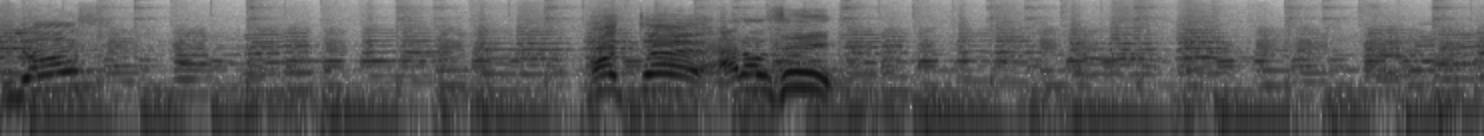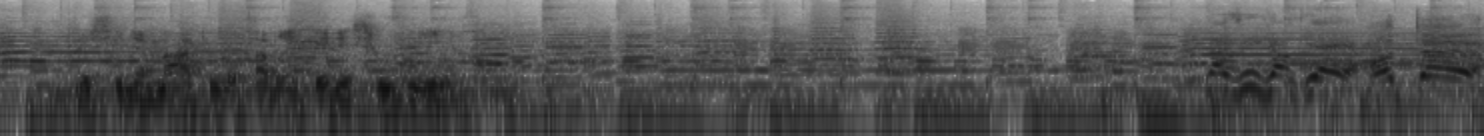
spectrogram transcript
Silence Moteur. Allons-y. Le cinéma a toujours fabriqué des souvenirs. Vas-y Jean-Pierre. Moteur.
